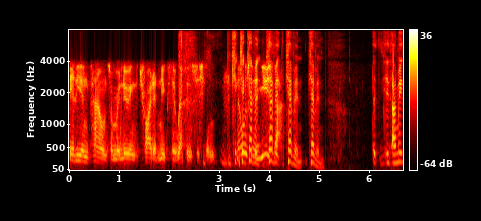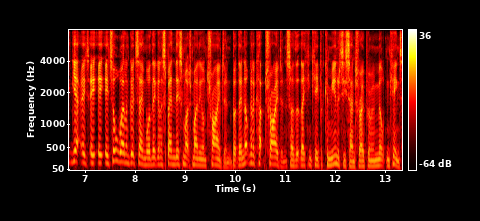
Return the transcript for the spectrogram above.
billion pounds on renewing the Trident nuclear weapons system. Ke- No Ke- one's Kevin, Kevin. Kevin, Kevin. I mean, yeah, it's, it, it's all well and good saying, well, they're going to spend this much money on Trident, but they're not going to cut Trident so that they can keep a community centre open in Milton Keynes.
